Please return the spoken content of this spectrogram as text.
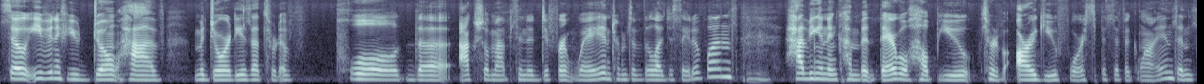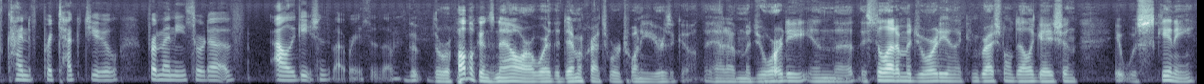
So even if you don't have majorities that sort of pull the actual maps in a different way in terms of the legislative ones, having an incumbent there will help you sort of argue for specific lines and kind of protect you from any sort of allegations about racism. The, the Republicans now are where the Democrats were 20 years ago. They had a majority in the, they still had a majority in the congressional delegation. It was skinny,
